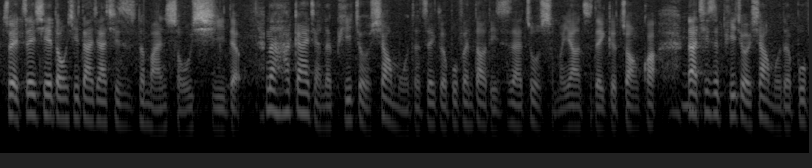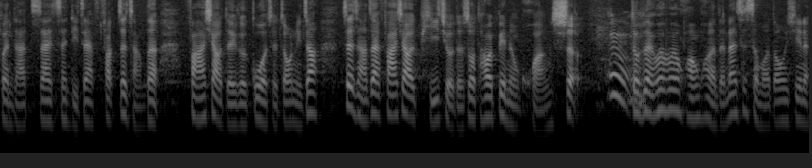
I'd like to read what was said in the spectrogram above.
所以这些东西大家其实都蛮熟悉的。那他刚才讲的啤酒酵母的这个部分，到底是在做什么样子的一个状况？那其实啤酒酵母的部分，它在身体在发正常的发酵的一个过程中，你知道正常在发酵啤酒的时候，它会变成黄色，嗯，对不对？会会黄黄的，那是什么东西呢？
